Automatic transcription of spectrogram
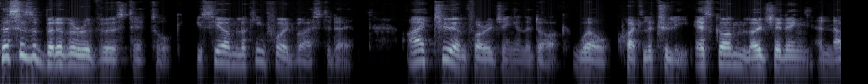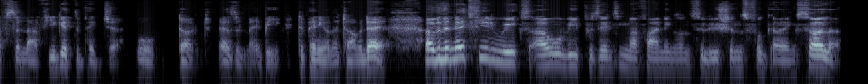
This is a bit of a reverse Tech Talk. You see, I'm looking for advice today. I too am foraging in the dark. Well, quite literally. Eskom, load shedding, enough's enough. You get the picture. Or don't, as it may be, depending on the time of day. Over the next few weeks, I will be presenting my findings on solutions for going solar.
